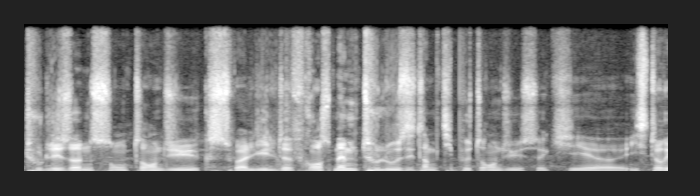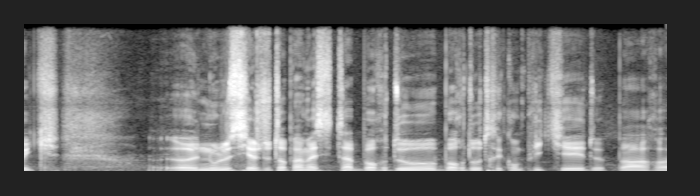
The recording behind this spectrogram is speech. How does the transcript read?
toutes les zones sont tendues, que ce soit l'île de France, même Toulouse est un petit peu tendue, ce qui est historique. nous, le siège de Top est à Bordeaux. Bordeaux très compliqué de par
